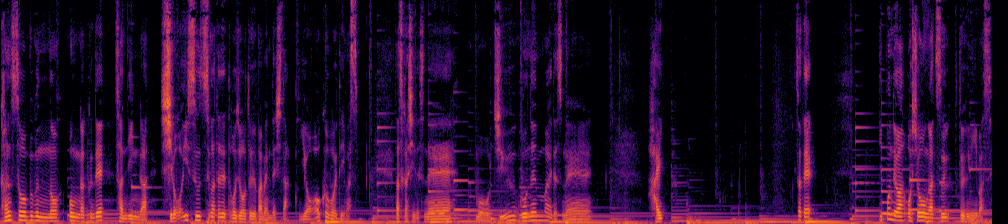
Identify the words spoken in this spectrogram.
感想部分の音楽で3人が白いスーツ姿で登場という場面でした。よく覚えています。懐かしいですね。もう15年前ですね。はい。さて日本ではお正月というふうに言います。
